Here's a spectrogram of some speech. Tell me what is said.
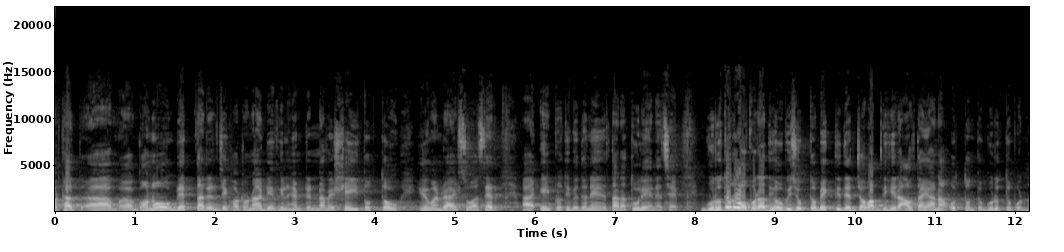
অর্থাৎ গণ গ্রেপ্তারের যে ঘটনা ডেভিল হ্যান্টের নামে, সেই তথ্যও হিউম্যান রাইটস ওয়াচের এই প্রতিবেদনে তারা তুলে এনেছে। গুরুতর অপরাধী অভিযুক্ত ব্যক্তিদের জবাবদিহির আওতায় আনা অত্যন্ত গুরুত্বপূর্ণ,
